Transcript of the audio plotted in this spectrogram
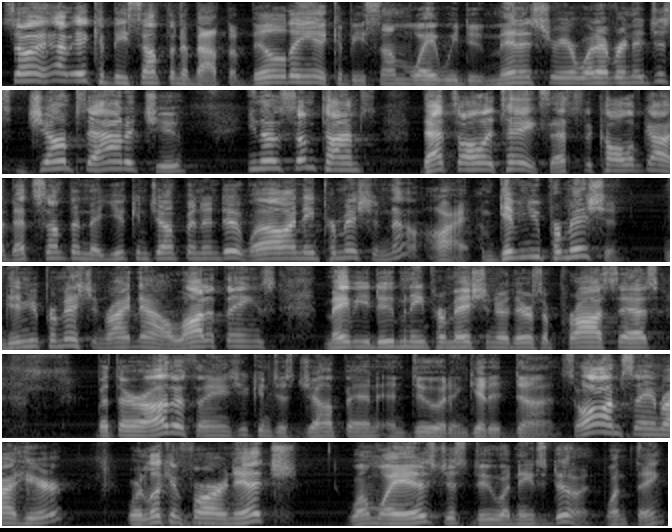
So I mean, it could be something about the building. It could be some way we do ministry or whatever. And it just jumps out at you. You know, sometimes that's all it takes. That's the call of God. That's something that you can jump in and do. Well, I need permission. No. All right. I'm giving you permission. I'm giving you permission right now. A lot of things, maybe you do need permission or there's a process, but there are other things you can just jump in and do it and get it done. So, all I'm saying right here, we're looking for our niche. One way is just do what needs doing. One thing.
